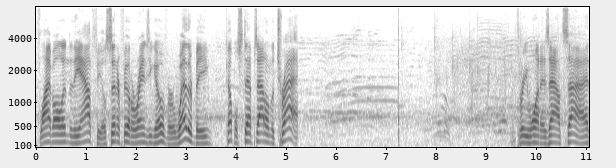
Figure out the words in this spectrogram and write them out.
Fly ball into the outfield. Center field arranging over. Weatherby, a couple steps out on the track. 3 1 is outside.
